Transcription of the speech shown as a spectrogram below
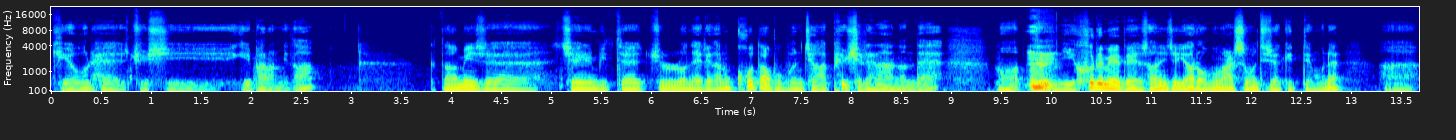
기억을 해 주시기 바랍니다. 그 다음에 이제 제일 밑에 줄로 내려가는 코다 부분 제가 표시를 해놨는데 뭐 이 흐름에 대해서는 이제 여러 번 말씀을 드렸기 때문에 아,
